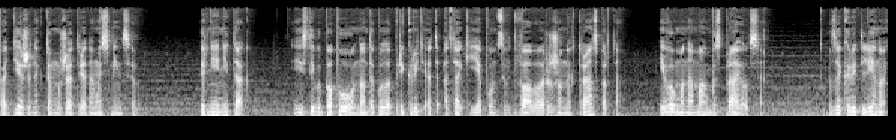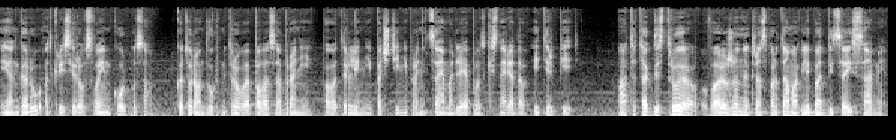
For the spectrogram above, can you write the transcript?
поддержанных к тому же отрядом эсминцев. Вернее, не так. Если бы Попову надо было прикрыть от атаки японцев два вооруженных транспорта, его Мономах бы справился. Закрыть Лену и Ангару от крейсеров своим корпусом, в котором двухметровая полоса брони по ватерлинии почти непроницаема для японских снарядов, и терпеть. А от атак дестройеров вооруженные транспорта могли бы отбиться и сами,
